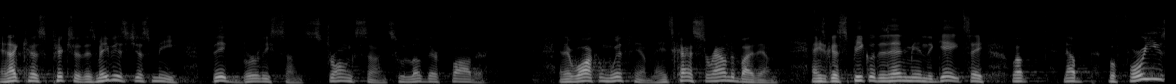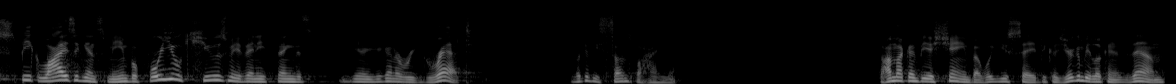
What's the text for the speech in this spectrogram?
And I just picture this. Maybe it's just me. Big, burly sons, strong sons who love their father. And they're walking with him, and he's kind of surrounded by them. And he's going to speak with his enemy in the gate, say, Well, now, before you speak lies against me, and before you accuse me of anything that's you know, you're going to regret, look at these sons behind me. So I'm not going to be ashamed by what you say because you're going to be looking at them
